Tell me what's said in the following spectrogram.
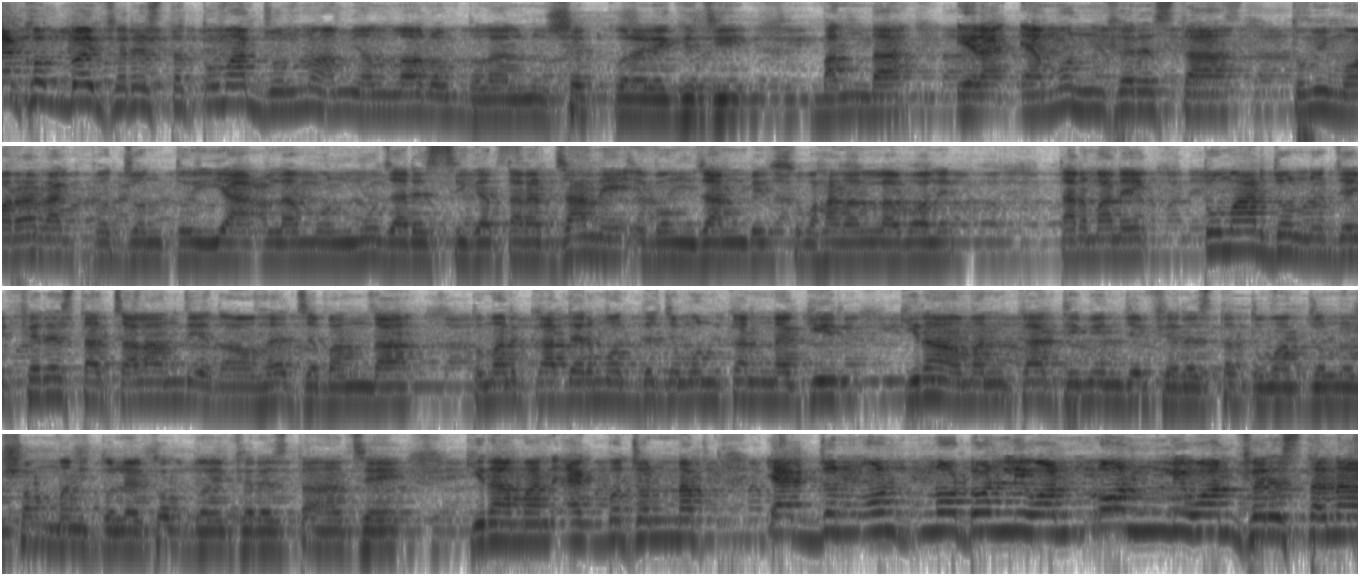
লেখক বই ফেরেশতা, তোমার জন্য আমি আল্লাহ রব্বুল আলামিন সেট করে রেখেছি। বান্দা, এরা এমন ফেরেশতা, তুমি মরার আগ পর্যন্ত ইয়া আলামুন মুজারের সিগা তারা জানে এবং জানবে, সুবহানাল্লাহ বলে। তার মানে তোমার জন্য যে ফেরেস্তা চালান দিয়ে দেওয়া হয়েছে বান্দা, তোমার কাদের মধ্যে যে যেমন নাকির কিরামান কাতিবিন যে ফেরেস্তা তোমার জন্য সম্মানিত লেখক দয় ফেরেস্তা আছে। কিরামান এক বছর না একজন not only one only one ফেরেস্তা না।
